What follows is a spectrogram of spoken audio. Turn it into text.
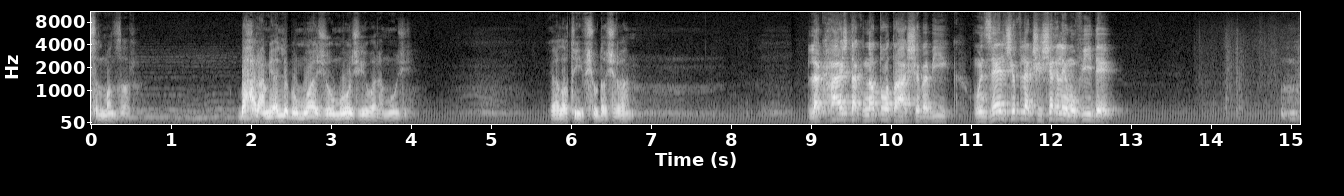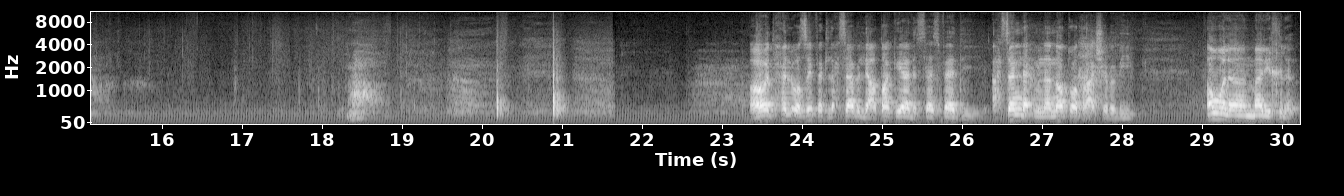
نفس المنظر. بحر عم يقلب مواجه وموجه ولا موجه. يا لطيف شو ضجران لك حاجتك نطوطة على الشبابيك ونزال شوف لك شي شغلة مفيدة. عود حل وظيفة الحساب اللي أعطاك إياها الأستاذ فادي. أحسن لك من النطوطة على الشبابيك. اولا مالي خلق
